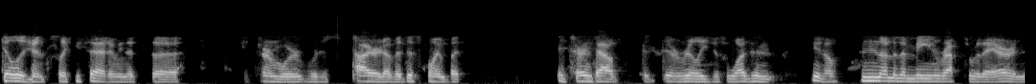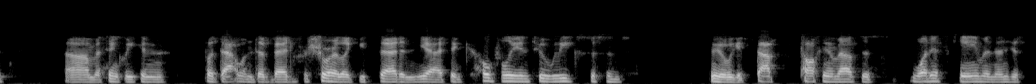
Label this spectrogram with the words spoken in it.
diligence, like you said. I mean, it's the, it's a term we're we're just tired of at this point, but it turns out there really just wasn't, you know, none of the main reps were there, and um, I think we can put that one to bed for sure, like you said. And yeah, I think hopefully in two weeks, this is, you know, we could stop talking about this what if game and then just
